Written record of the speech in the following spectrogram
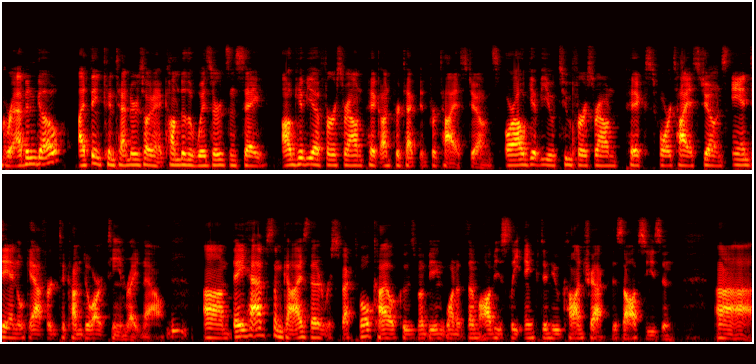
grab and go. I think contenders are going to come to the Wizards and say, I'll give you a first round pick unprotected for Tyus Jones, or I'll give you two first round picks for Tyus Jones and Daniel Gafford to come to our team right now. Mm. Um, they have some guys that are respectable, Kyle Kuzma being one of them, obviously inked a new contract this offseason. Uh,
